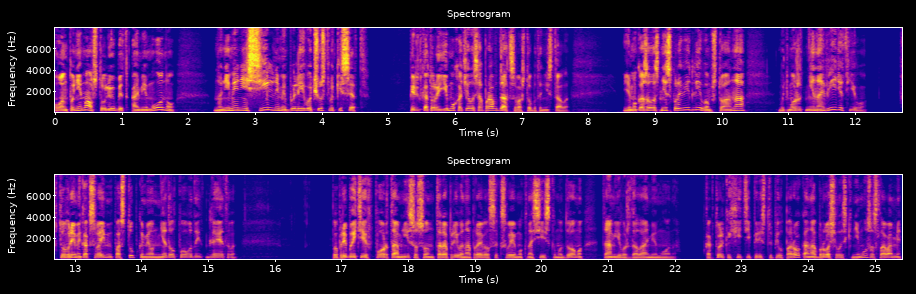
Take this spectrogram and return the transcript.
Он понимал, что любит Амимону, но не менее сильными были его чувства Кисет, перед которой ему хотелось оправдаться во что бы то ни стало. Ему казалось несправедливым, что она, быть может, ненавидит его, в то время как своими поступками он не дал повода для этого. По прибытии в порт Амнисус он торопливо направился к своему кносийскому дому, там его ждала Амимона. Как только Хити переступил порог, она бросилась к нему со словами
